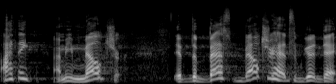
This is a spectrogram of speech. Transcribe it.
I think, I mean, Melcher. If the best, Melcher had some good days.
